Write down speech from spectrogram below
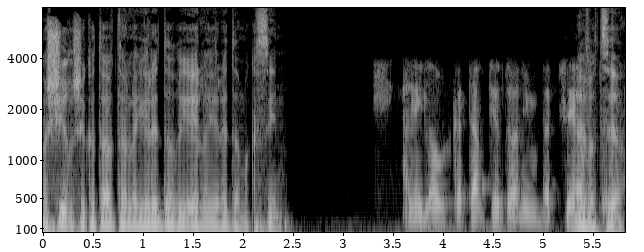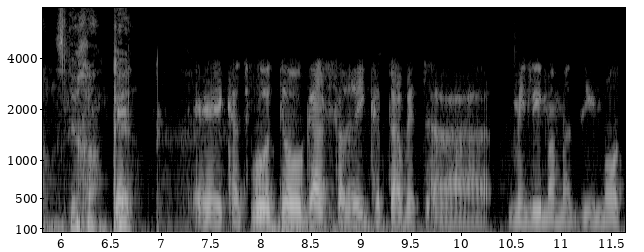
השיר שכתבת לילד אריאל, הילד המקסים. אני לא כתבתי אותו, אני מבצע מבצע, אותו. סליחה. כן. אה, כתבו אותו, גל שרי כתב את המילים המדהימות,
